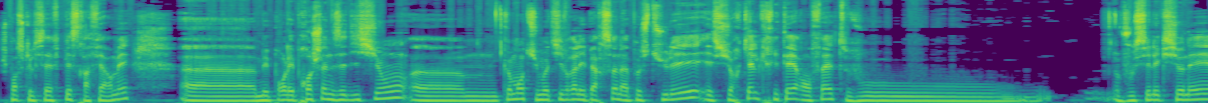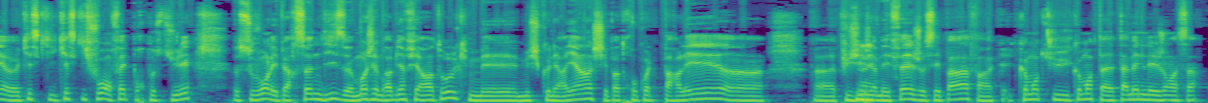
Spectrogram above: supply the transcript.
je pense que le CFP sera fermé. Euh, mais pour les prochaines éditions, euh, comment tu motiverais les personnes à postuler et sur quels critères en fait vous vous sélectionnez euh, qu'est-ce qui qu'est-ce qu'il faut en fait pour postuler. Souvent les personnes disent moi j'aimerais bien faire un talk mais mais je connais rien je sais pas trop quoi te parler euh, euh, puis j'ai jamais fait je sais pas. Enfin comment tu comment t'amènes les gens à ça?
